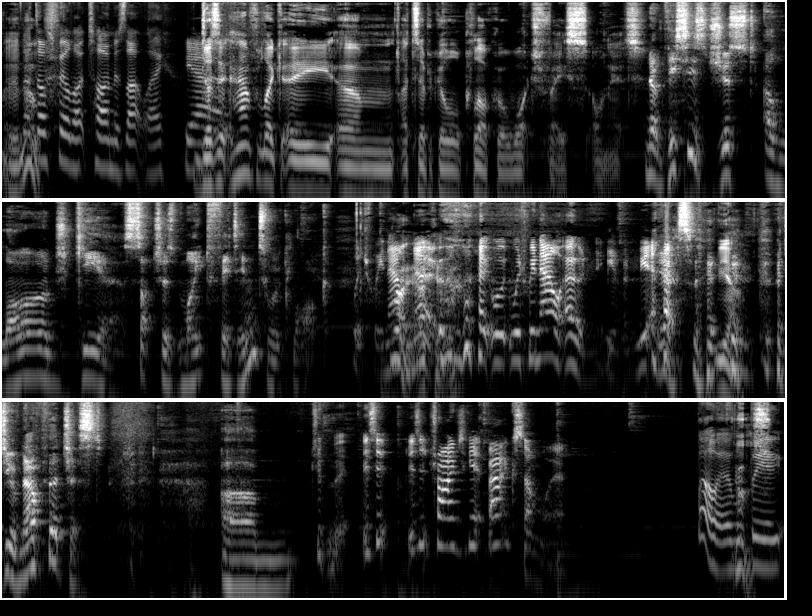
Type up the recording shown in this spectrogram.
I don't know. It does feel like time is that way. Yeah. Does it have like a um a typical clock or watch face on it? No, this is just a large gear, such as might fit into a clock. Which we now Right, know, which we now own, even. Yeah. Yes, Yeah. but you have now purchased. Um, Is it? Is it trying to get back somewhere? Well, it would be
